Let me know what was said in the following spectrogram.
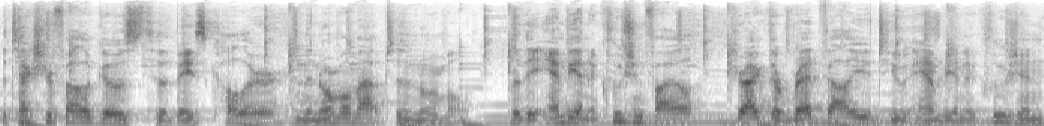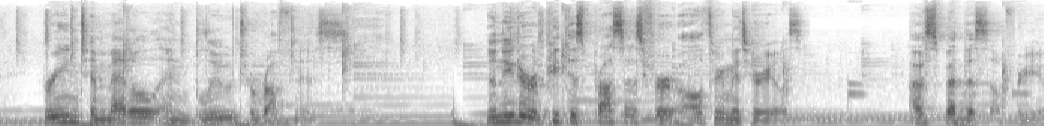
The texture file goes to the base color and the normal map to the normal. For the ambient occlusion file, drag the red value to ambient occlusion, green to metal, and blue to roughness. You'll need to repeat this process for all three materials. I've sped this up for you.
